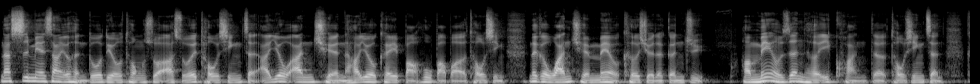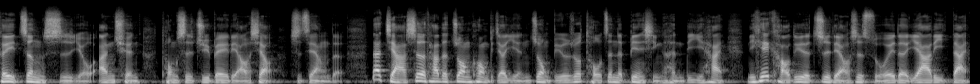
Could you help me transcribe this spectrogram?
那市面上有很多流通说啊，所谓头型枕啊，又安全，然后又可以保护宝宝的头型，那个完全没有科学的根据。好，没有任何一款的头型枕可以证实有安全，同时具备疗效，是这样的。那假设他的状况比较严重，比如说头真的变形很厉害，你可以考虑的治疗是所谓的压力带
